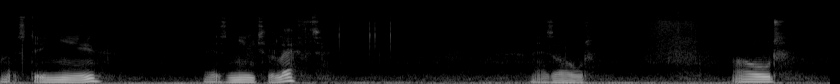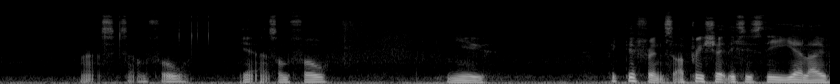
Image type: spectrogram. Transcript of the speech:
let's do new. There's new to the left. There's old. Old. That's is that on full? Yeah, that's on full. New. Big difference. I appreciate this is the yellow.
